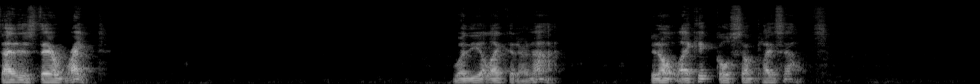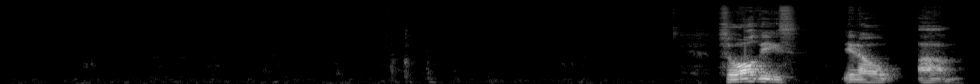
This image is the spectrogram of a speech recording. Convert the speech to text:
That is their right, whether you like it or not. If you don't like it, go someplace else. So all these, you know, um,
